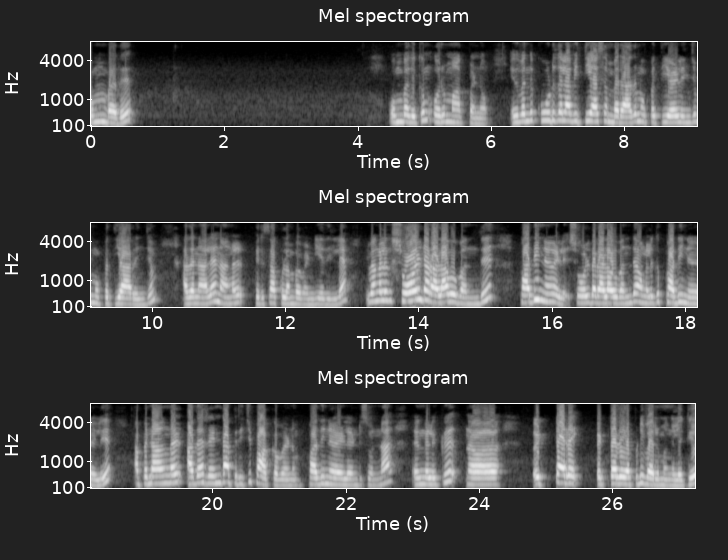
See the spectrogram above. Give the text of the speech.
ஒன்பது. ஒன்பதுக்கும் ஒரு மார்க் பண்ணும் இது வந்து கூடுதலாக வித்தியாசம் வராது. முப்பத்தி ஏழு இஞ்சும் முப்பத்தி ஆறு இன்ச்சும். அதனால் நாங்கள் பெருசாக குழம்ப வேண்டியதில்லை. இவங்களுக்கு ஷோல்டர் அளவு வந்து பதினேழு. ஷோல்டர் அளவு வந்து அவங்களுக்கு பதினேழு. அப்போ நாங்கள் அதை ரெண்டாக பிரித்து பார்க்க வேணும். பதினேழுன்னு சொன்னால் எங்களுக்கு எட்டரை. எட்டரை அப்படி வரும் எங்களுக்கு.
